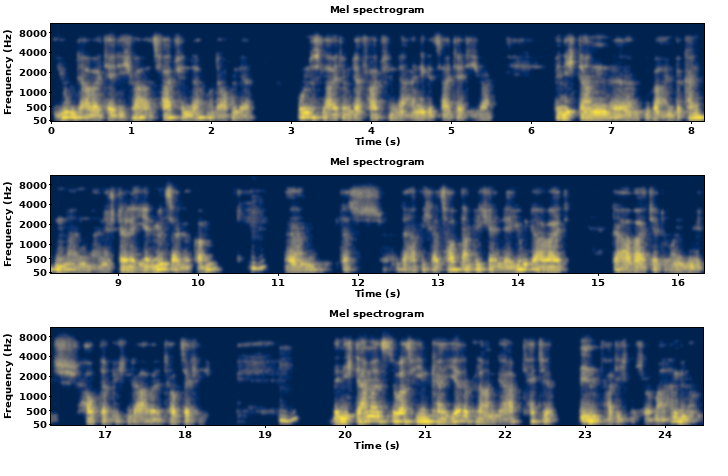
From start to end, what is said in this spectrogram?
Jugendarbeit tätig war als Pfadfinder und auch in der Bundesleitung der Pfadfinder einige Zeit tätig war, bin ich dann äh, über einen Bekannten an eine Stelle hier in Münster gekommen. Mhm. Ähm, das, da habe ich als Hauptamtlicher in der Jugendarbeit gearbeitet und mit Hauptamtlichen gearbeitet, hauptsächlich. Mhm. Wenn ich damals sowas wie einen Karriereplan gehabt hätte, hatte ich nicht mal angenommen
